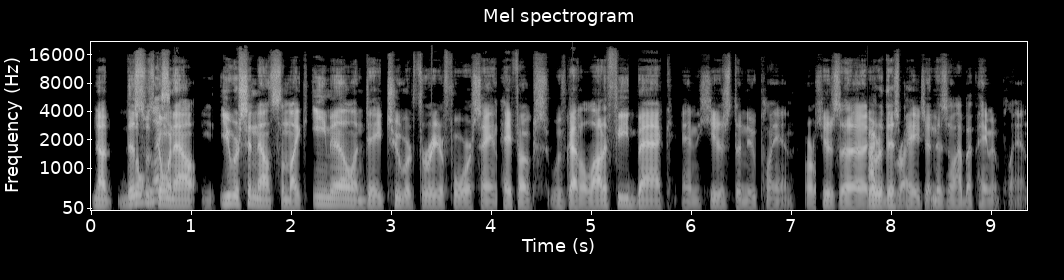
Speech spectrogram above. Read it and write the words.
Now this was going out. You were sending out some like email on day two or three or four saying, "Hey folks, we've got a lot of feedback, and here's the new plan, or here's a go to this Right. page and this will have a payment plan."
